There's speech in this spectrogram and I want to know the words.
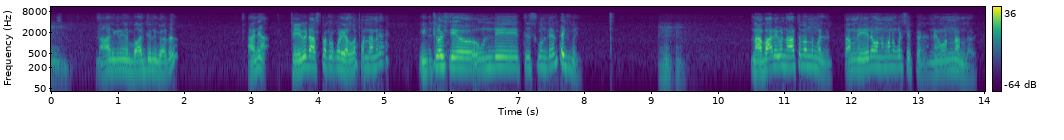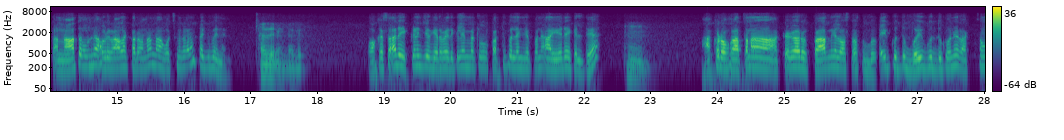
ఉమ్. దానికి నేను బాధ్యుని కాదు. అని ప్రైవేట్ హాస్పిటల్ కూడా వెళ్ళకుండానే ఇంట్లో ఉండి తీసుకుంటే తగ్గిపోయింది. నా భార్య కూడా నాతో ఉంది మళ్ళీ. తన ఏరే ఉండమని కూడా చెప్పాను. నేను ఉన్నాను. తను నాతో ఉండి ఆవిడ రాల కరోనా నాకు వచ్చిన కరోనా తగ్గిపోయింది అదేనండి అదే. ఒకసారి ఇక్కడి నుంచి ఒక ఇరవై ఐదు కిలోమీటర్లు కొత్తపల్లి అని చెప్పని ఆ ఏరియాకి వెళ్తే అక్కడ ఒక అతను అక్కగారు ప్రార్థనలు వస్తా వస్తా బైక్ గుద్దు బొయ్యి గుద్దుకొని రక్తం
